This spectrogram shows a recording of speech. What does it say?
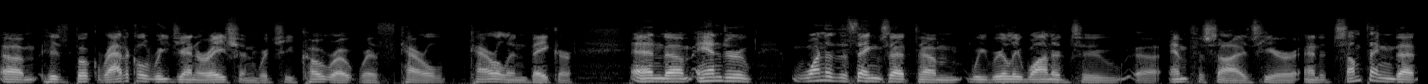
um, his book Radical Regeneration, which he co-wrote with Carol Carolyn Baker. And um, Andrew, one of the things that um, we really wanted to uh, emphasize here, and it's something that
